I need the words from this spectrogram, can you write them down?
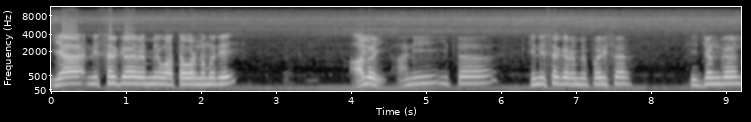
या निसर्गरम्य वातावरणामध्ये आलो आहे आणि इथं हे निसर्गरम्य परिसर हे जंगल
